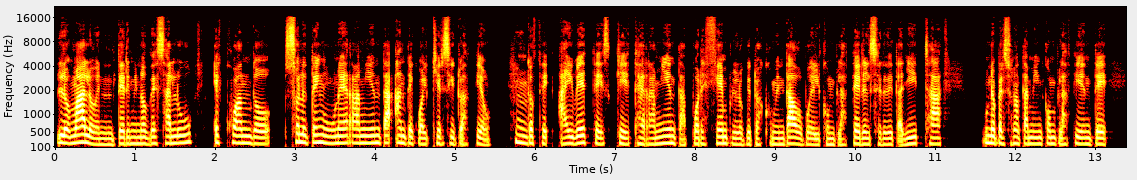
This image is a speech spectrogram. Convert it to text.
Lo malo en términos de salud es cuando solo tengo una herramienta ante cualquier situación. Hmm. Entonces, hay veces que esta herramienta, por ejemplo, lo que tú has comentado, pues el complacer, el ser detallista, una persona también complaciente Mm,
